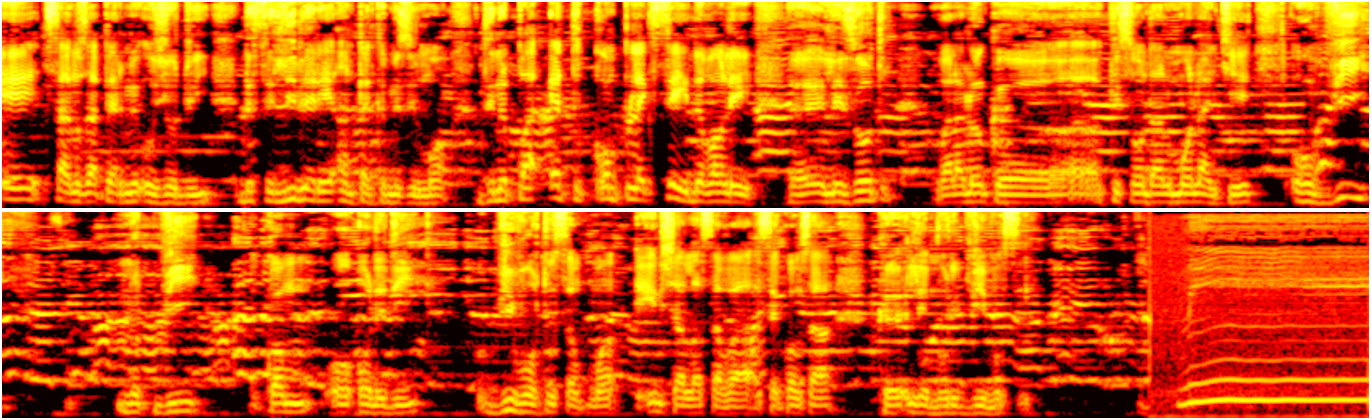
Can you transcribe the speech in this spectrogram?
et ça nous a permis aujourd'hui de se libérer en tant que musulmans, de ne pas être complexés devant les, euh, les autres, voilà donc euh, qui sont dans le monde entier. On vit notre vie comme on, le dit, vivons tout simplement et Inch'Allah ça va, c'est comme ça que les mourides vivent aussi. Myriad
